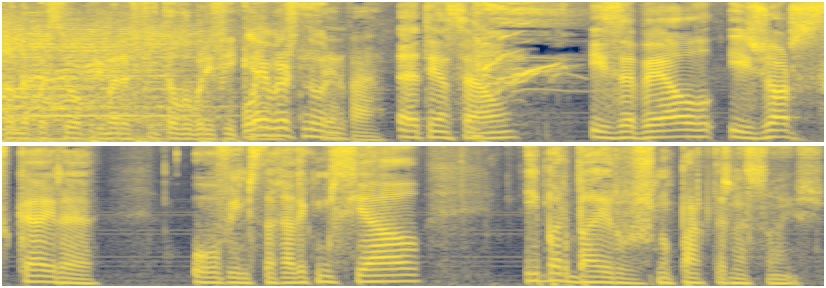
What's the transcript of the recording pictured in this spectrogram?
Quando apareceu a primeira fita lubrificante. Lembras-te, Nuno? Epá. Atenção, Isabel e Jorge Sequeira, ouvintes da Rádio Comercial e barbeiros no Parque das Nações.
